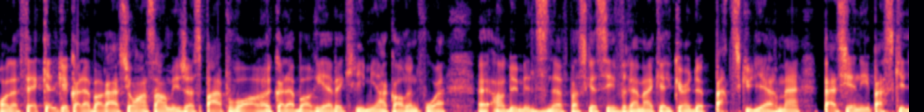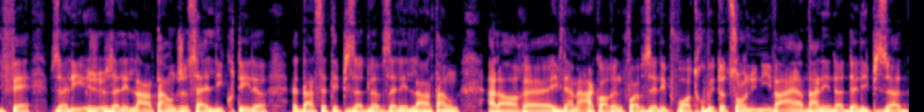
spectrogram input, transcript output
On a fait quelques collaborations ensemble et j'espère pouvoir euh, collaborer avec Rémi encore une fois euh, en 2019 parce que c'est vraiment quelqu'un de particulièrement passionné par ce qu'il fait. Vous allez, vous allez l'entendre juste à l'écouter là, dans cet épisode-là, vous allez l'entendre. Alors, euh, évidemment, encore une fois, vous allez pouvoir trouver tout son univers dans les notes de l'épisode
